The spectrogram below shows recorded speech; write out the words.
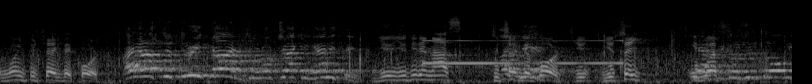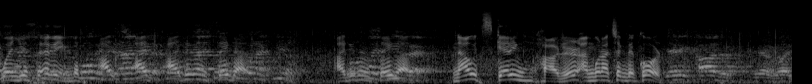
I'm going to check the court. I asked you three times. You're not checking anything. You, you didn't ask to check the court. You, you said it was when you're serving, but I, I, I didn't say that. I didn't say that. Now it's getting harder. I'm gonna check the court. Getting harder. Yeah, right.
